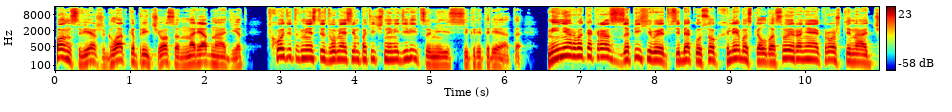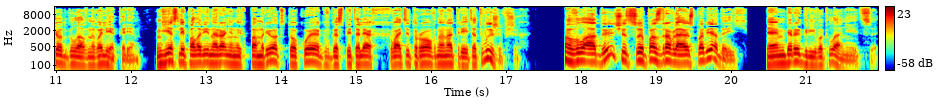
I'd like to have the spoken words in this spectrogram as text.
Он свеж, гладко причесан, нарядно одет. Входит вместе с двумя симпатичными девицами из секретариата. Минерва как раз запихивает в себя кусок хлеба с колбасой, роняя крошки на отчет главного лекаря. Если половина раненых помрет, то коек в госпиталях хватит ровно на треть от выживших. «Владычица, поздравляю с победой!» Эмбер игриво кланяется.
